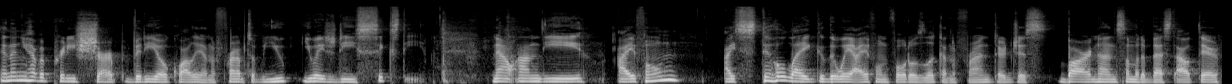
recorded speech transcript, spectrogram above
And then you have a pretty sharp video quality on the front up to U- UHD 60. Now, on the iPhone, I still like the way iPhone photos look on the front. They're just bar none some of the best out there.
